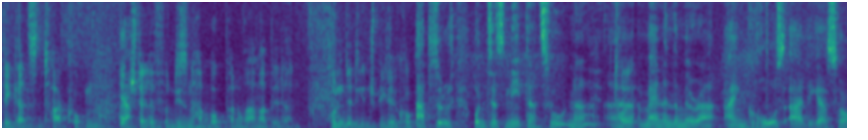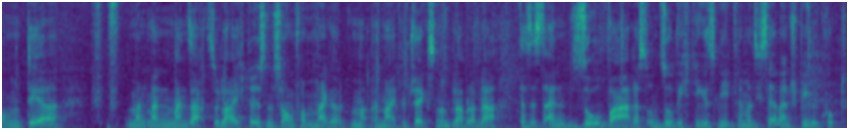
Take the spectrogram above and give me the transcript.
Den ganzen Tag gucken, Ja. anstelle von diesen Hamburg-Panoramabildern. Hunde, die in den Spiegel gucken. Absolut. Und das Lied dazu, ne? Toll. Äh, Man in the Mirror, ein großartiger Song, der man, man, man sagt so leicht, das ist ein Song von Michael, Michael Jackson und bla bla bla. Das ist ein so wahres und so wichtiges Lied, wenn man sich selber in den Spiegel guckt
